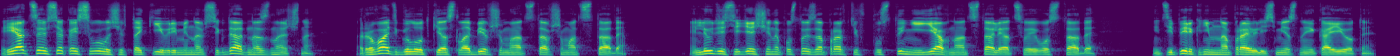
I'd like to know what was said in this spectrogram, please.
Реакция всякой сволочи в такие времена всегда однозначна. Рвать глотки ослабевшим и отставшим от стада. Люди, сидящие на пустой заправке в пустыне, явно отстали от своего стада, и теперь к ним направились местные койоты.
